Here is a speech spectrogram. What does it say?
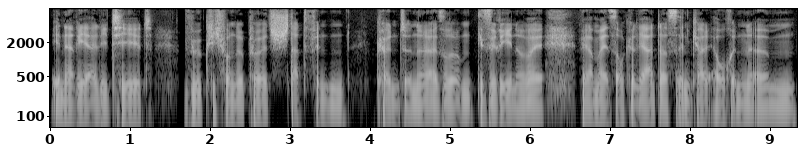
in der Realität wirklich von The Purge stattfinden könnte, ne? Also die Sirene, weil wir haben ja jetzt auch gelernt, dass in auch in ähm,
